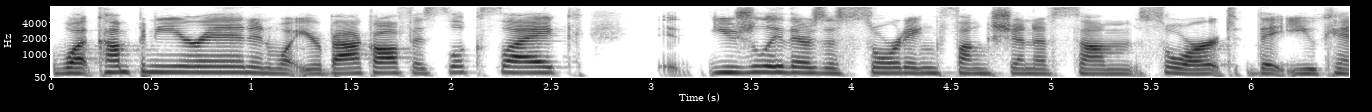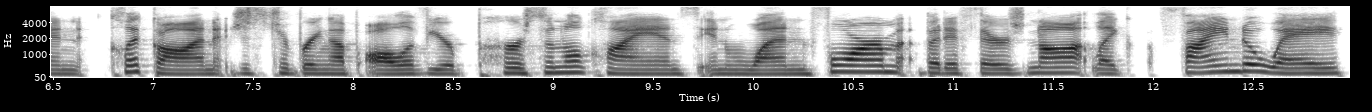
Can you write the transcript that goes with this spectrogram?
what company you're in and what your back office looks like usually there's a sorting function of some sort that you can click on just to bring up all of your personal clients in one form. But if there's not, like find a way,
